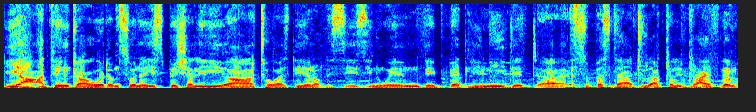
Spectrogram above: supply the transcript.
Yeah, I think uh, Walter Musona, especially uh, towards the end of the season when they badly needed uh, a superstar to actually drive them,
